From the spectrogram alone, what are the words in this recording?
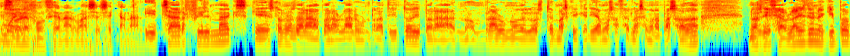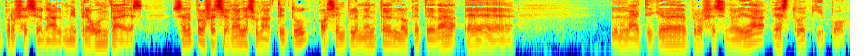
Bueno. suele funcionar más ese canal. Y Char Filmax, que esto nos dará para hablar un ratito y para nombrar uno de los temas que queríamos hacer la semana pasada, nos dice, habláis de un equipo profesional. Mi pregunta es, ¿ser profesional es una actitud o simplemente lo que te da eh, la etiqueta de profesionalidad es tu equipo?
